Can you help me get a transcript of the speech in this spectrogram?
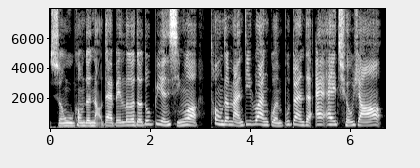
孙悟空的脑袋被勒得都变形了，痛得满地乱滚，不断的哀哀求饶。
